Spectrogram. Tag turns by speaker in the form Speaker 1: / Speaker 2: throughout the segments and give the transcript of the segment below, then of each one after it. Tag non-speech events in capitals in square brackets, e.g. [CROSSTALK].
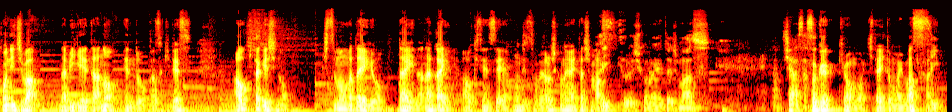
Speaker 1: こんにちは。ナビゲーターの遠藤和樹です。青木武の質問型営業第7回、青木先生、本日もよろしくお願いいたします。
Speaker 2: はい、よろしくお願いいたします。
Speaker 1: じゃあ早速、今日も行きたいと思います。
Speaker 2: はい。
